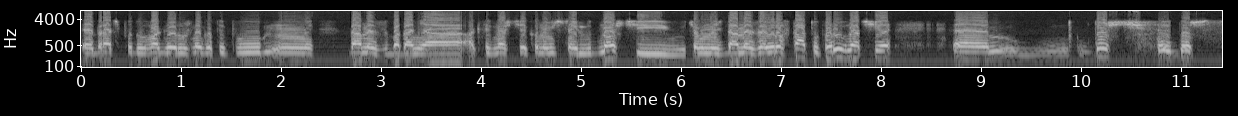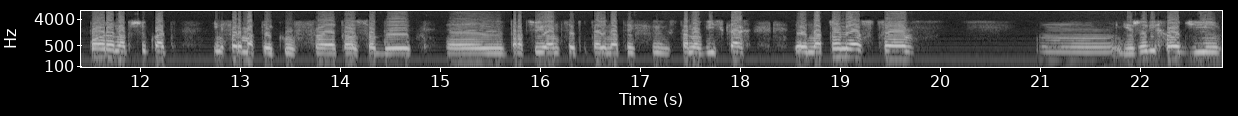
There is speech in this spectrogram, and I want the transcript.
e, brać pod uwagę różnego typu mm, dane z badania aktywności ekonomicznej ludności, wyciągnąć dane z Eurostatu, porównać się dość, dość sporo na przykład informatyków, e, to osoby e, pracujące tutaj na tych stanowiskach. E, Natomiast mm, jeżeli chodzi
